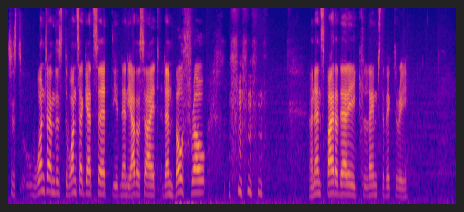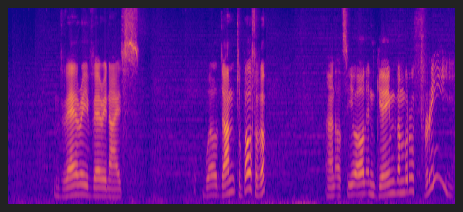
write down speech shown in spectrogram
Just one time this the one side gets it, the, then the other side, then both throw. and then Spider Daddy claims the victory. Very, very nice. Well done to both of them. And I'll see you all in game number three.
